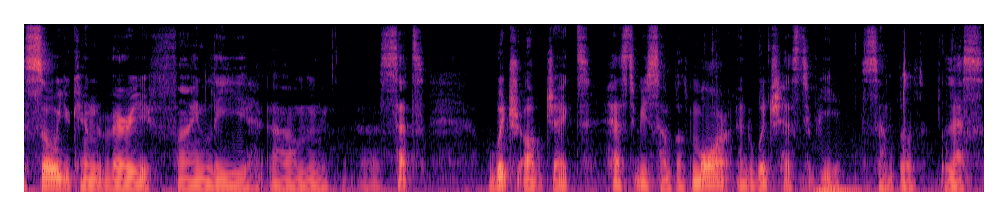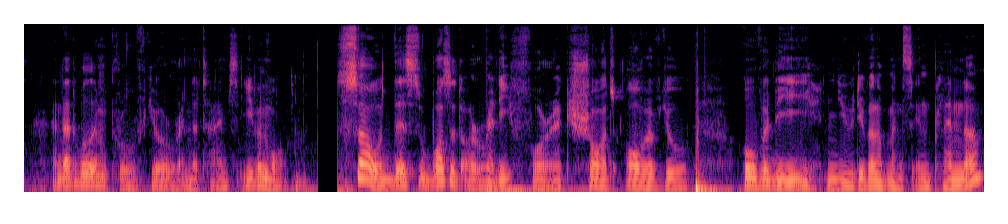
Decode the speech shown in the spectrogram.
so you can very finely um, uh, set which object has to be sampled more and which has to be sampled less. And that will improve your render times even more. So this was it already for a short overview over the new developments in Blender.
